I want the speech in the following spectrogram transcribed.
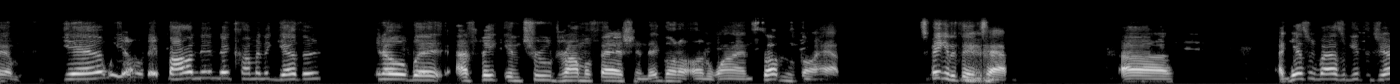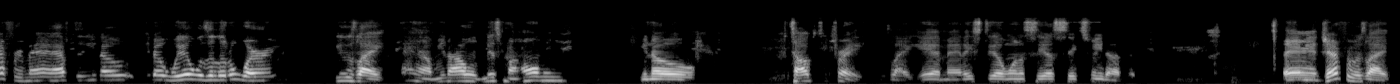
family. Yeah, we you know they bonding, they're coming together, you know. But I think in true drama fashion, they're gonna unwind. Something's gonna happen. Speaking of things Yeah. happen, uh, I guess we might as well get to Jeffrey, man. After you know, you know, Will was a little worried. He was like, "Damn, you know, I would miss my homie." You know, talk to Trey. He's like, "Yeah, man, they still want to see us six feet under." And Jeffrey was like,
